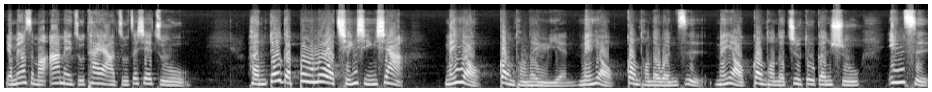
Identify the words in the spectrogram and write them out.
有没有什么阿美族、泰雅族这些族？很多个部落情形下，没有共同的语言，没有共同的文字，没有共同的制度跟书，因此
